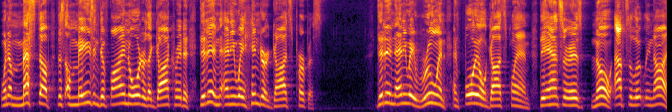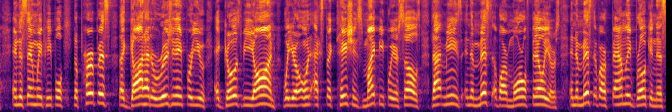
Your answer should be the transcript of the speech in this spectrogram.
when it messed up this amazing divine order that God created, did it in any way hinder God's purpose? Did it in any way ruin and foil God's plan? The answer is no, absolutely not. In the same way, people, the purpose that God had originated for you, it goes beyond what your own expectations might be for yourselves. That means in the midst of our moral failures, in the midst of our family brokenness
